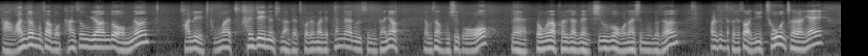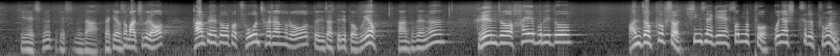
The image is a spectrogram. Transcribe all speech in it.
자, 완전 무사고 단순 교환도 없는 관리 정말 잘 돼 있는 제가 저렴하게 판매하고 있으니까요. 영상 보시고 네 너무나 관리 잘된 G90 원하시는 분들은 빨리 선택하셔서 이 좋은 차량에 기대했으면 좋겠습니다. 이렇게 영상 마치고요. 다음 편에도 더 좋은 차량으로 또 인사드릴 거고요. 다음 편에는 그랜저 하이브리드 완전 풀옵션 흰색의 썬루프 꼬냑 시트를 품은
